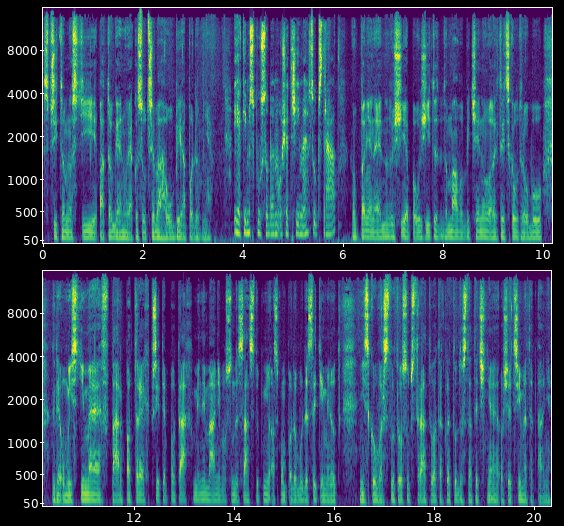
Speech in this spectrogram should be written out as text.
s přítomností patogenů, jako jsou třeba houby a podobně. Jakým způsobem ošetříme substrát? Úplně nejjednodušší je použít doma obyčejnou elektrickou troubu, kde umístíme v pár patrech při teplotách minimálně 80 stupňů, aspoň po dobu 10 minut nízkou vrstvu toho substrátu a takhle to dostatečně ošetříme tepelně.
